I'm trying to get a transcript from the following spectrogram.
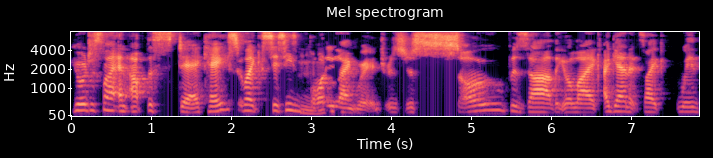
you're just like, and up the staircase, like, Sissy's Mhm. body language was just so bizarre that you're like, again, it's like with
